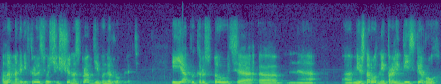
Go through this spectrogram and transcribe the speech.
але в мене відкрились очі, що насправді вони роблять. І як використовується е, е, міжнародний паралімпійський рух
